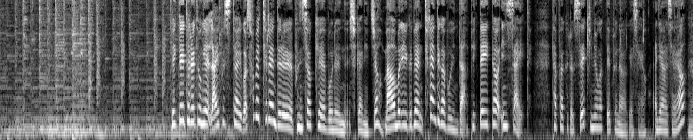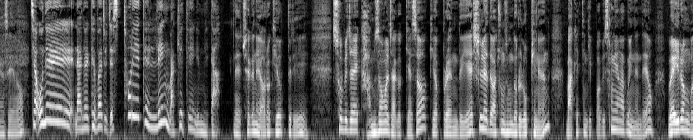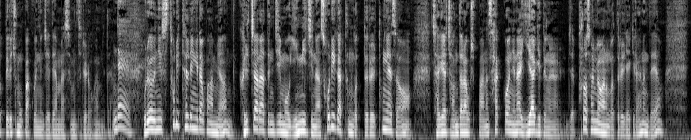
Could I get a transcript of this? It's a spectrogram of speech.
빅데이터를 통해 라이프 스타일과 소비 트렌드를 분석해보는 시간이죠. 마음을 읽으면 트렌드가 보인다. 빅데이터 insight. 타파크로스의 김용학 대표 나와 계세요. 안녕하세요. 안녕하세요. 자, 오늘 나눌 대화 주제 스토리텔링 마케팅입니다. 네, 최근에 여러 기업들이 소비자의 감성을 자극해서 기업 브랜드의 신뢰도와 충성도를 높이는 마케팅 기법이 성행하고 있는데요. 왜 이런 것들이 주목받고 있는지에 대한 말씀을 드리려고 합니다. 네. 우리가 흔히 스토리텔링이라고 하면 글자라든지 뭐 이미지나 소리 같은 것들을 통해서 자기가 전달하고 싶어 하는 사건이나 이야기 등을 이제 풀어 설명하는 것들을 얘기를 하는데요.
